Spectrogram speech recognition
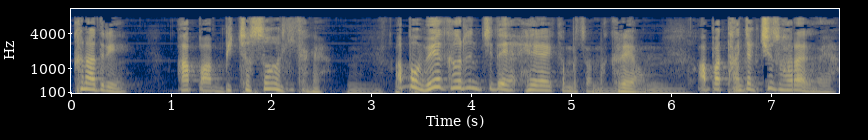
큰 아들이 아빠 미쳤어. 그러니까 얘기고. 음, 아빠 왜 그런 짓에 해? 하면서 막 그래요. 음, 아빠 당장 취소하라는 거야.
